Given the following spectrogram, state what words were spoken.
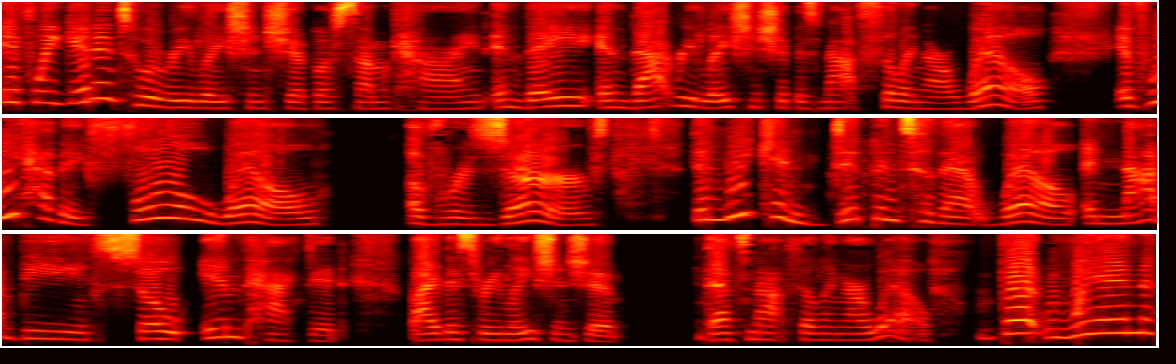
if we get into a relationship of some kind and they and that relationship is not filling our well if we have a full well of reserves then we can dip into that well and not be so impacted by this relationship that's not filling our well. But when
